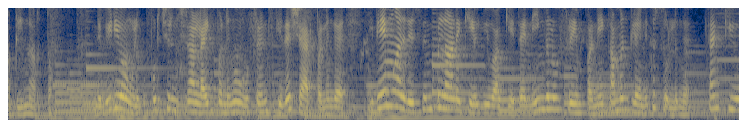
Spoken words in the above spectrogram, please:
அப்படின்னு அர்த்தம். இந்த வீடியோ உங்களுக்கு பிடிச்சிருந்துச்சுன்னா லைக் பண்ணுங்கள் உங்கள் ஃப்ரெண்ட்ஸ்க்கு இதை ஷேர் பண்ணுங்கள் இதே மாதிரி சிம்பிளான கேள்வி வாக்கியத்தை நீங்களும் ஃப்ரேம் பண்ணி கமெண்ட்டில் எனக்கு சொல்லுங்கள் தேங்க்யூ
